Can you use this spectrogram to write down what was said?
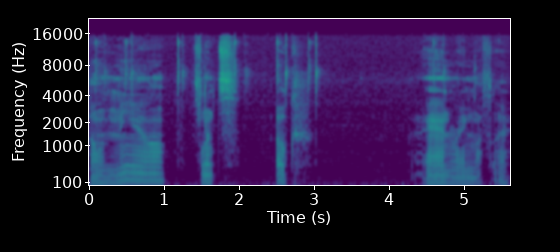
Bone meal, flint, oak, and rain muffler.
